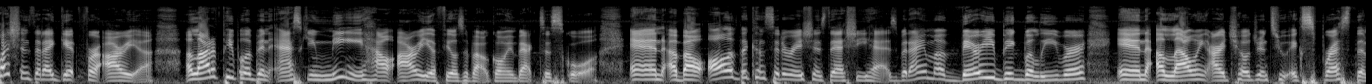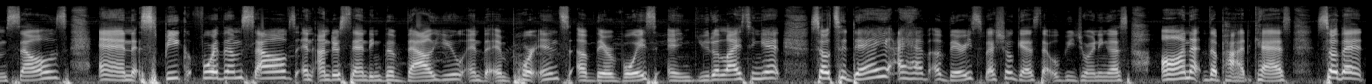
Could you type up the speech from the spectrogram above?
questions that I get for Aria. A lot of people have been asking me how Aria feels about going back to school and about all of the considerations that she has. But I am a very big believer in allowing our children to express themselves and speak for themselves and understanding the value and the importance of their voice and utilizing it. So today I have a very special guest that will be joining us on the podcast so that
